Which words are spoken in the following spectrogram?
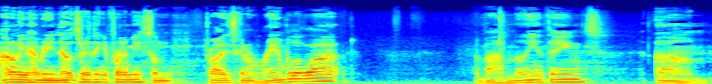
I don't even have any notes or anything in front of me, so I'm probably just to ramble a lot about a million things. Um,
